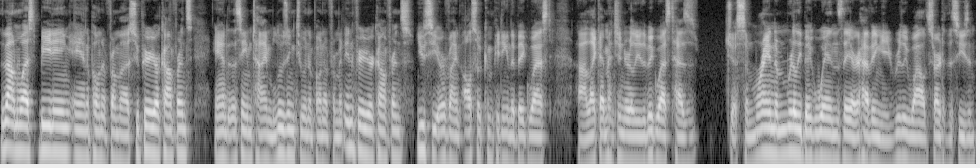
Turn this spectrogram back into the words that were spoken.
the Mountain West beating an opponent from a superior conference and at the same time losing to an opponent from an inferior conference. UC Irvine also competing in the Big West. Uh, like I mentioned earlier, the Big West has just some random really big wins. They are having a really wild start to the season.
